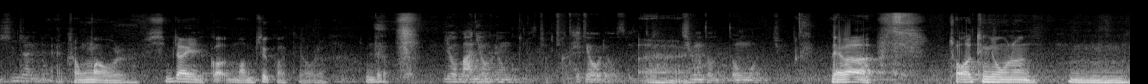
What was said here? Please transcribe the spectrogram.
심장이 너무 정말 어려 심장이 꺼, 멈출 것 같아요. 어려 힘들어. 이거 많이 어려운 거 되게 어려웠어요. 에. 지금도 너무 어렵죠. 내가 저 같은 경우는 음,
